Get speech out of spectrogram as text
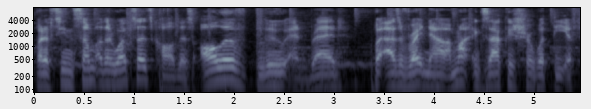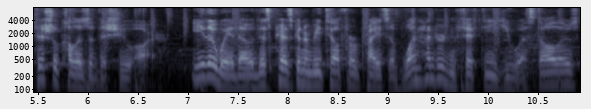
but I've seen some other websites call this olive, blue, and red, but as of right now I'm not exactly sure what the official colors of the shoe are. Either way though, this pair is going to retail for a price of 150 US dollars,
